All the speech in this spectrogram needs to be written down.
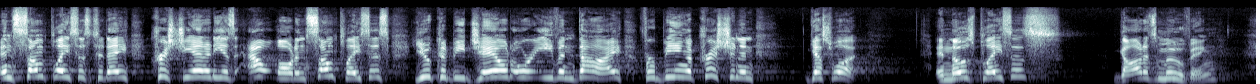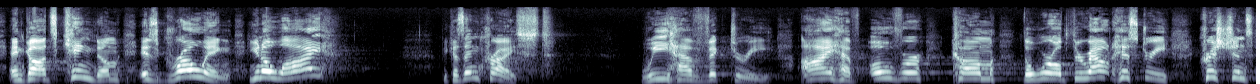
In some places today, Christianity is outlawed. In some places, you could be jailed or even die for being a Christian. And guess what? In those places, God is moving and God's kingdom is growing. You know why? Because in Christ, we have victory. I have overcome the world. Throughout history, Christians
